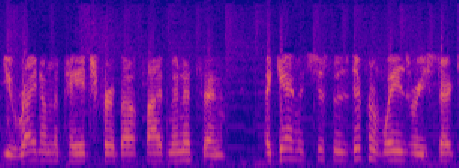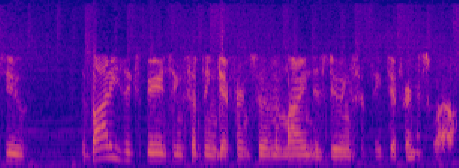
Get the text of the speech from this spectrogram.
You write on the page for about five minutes, and again, it's just those different ways where you start to. The body's experiencing something different, so then the mind is doing something different as well.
